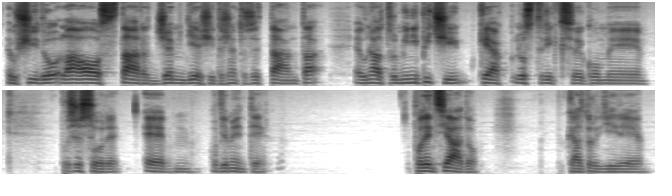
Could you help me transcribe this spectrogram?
È uscito la O-Star Gem 10 370, è un altro mini PC che ha lo Strix come processore. È ovviamente potenziato, più che altro dire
